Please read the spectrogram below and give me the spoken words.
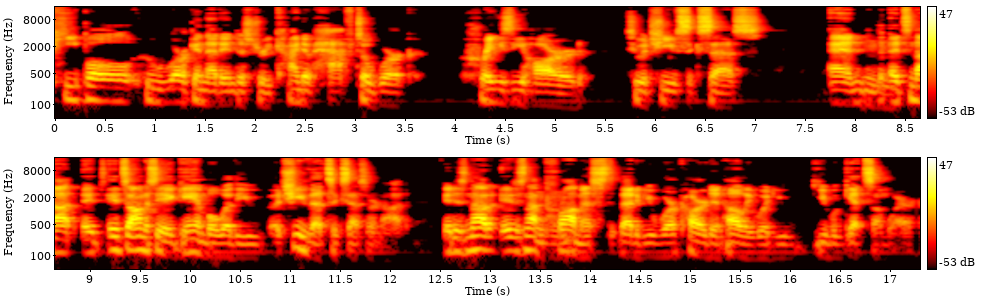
people who work in that industry kind of have to work crazy hard to achieve success. And Mhm. it's not it's it's honestly a gamble whether you achieve that success or not. It is not it is not Mhm. promised that if you work hard in Hollywood you you will get somewhere.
